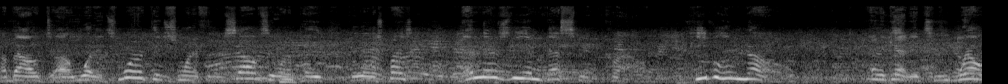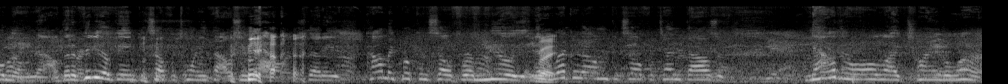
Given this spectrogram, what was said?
about uh, what it's worth, they just want it for themselves, they want to pay the lowest price. Then there's the investment crowd. People who know and again, it's well known now that a video game can sell for twenty thousand dollars, that a comic book can sell for a million, that Right. a record album can sell for ten thousand. Now they're all like trying to learn,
